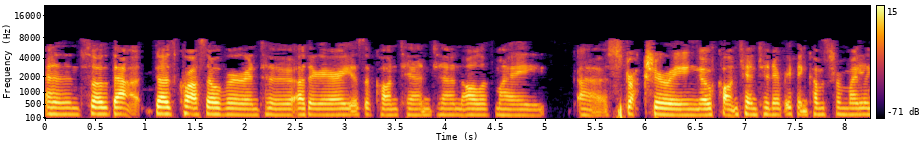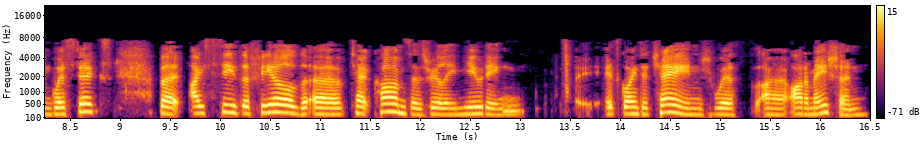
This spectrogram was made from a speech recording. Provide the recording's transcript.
And so that does cross over into other areas of content and all of my uh, structuring of content and everything comes from my linguistics. But I see the field of tech comms as really muting. It's going to change with uh, automation.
